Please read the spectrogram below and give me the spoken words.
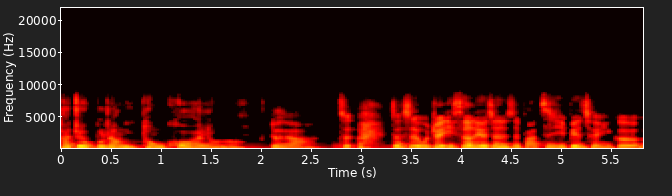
他就不让你痛快啊。对啊，这哎，真是我觉得以色列真的是把自己变成一个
